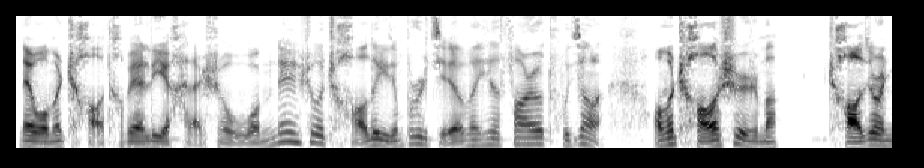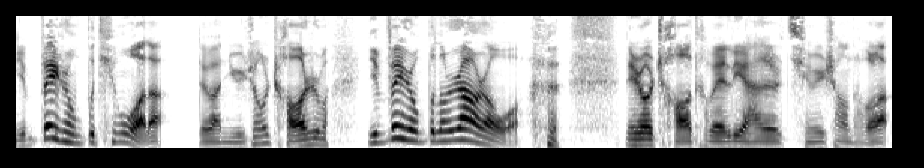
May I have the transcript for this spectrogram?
那我们吵特别厉害的时候，我们那时候吵的已经不是解决问题的方式和途径了，我们吵的是什么？吵的就是你为什么不听我的，对吧？女生吵的是什么？你为什么不能让让我？那时候吵的特别厉害的是情绪上头了，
